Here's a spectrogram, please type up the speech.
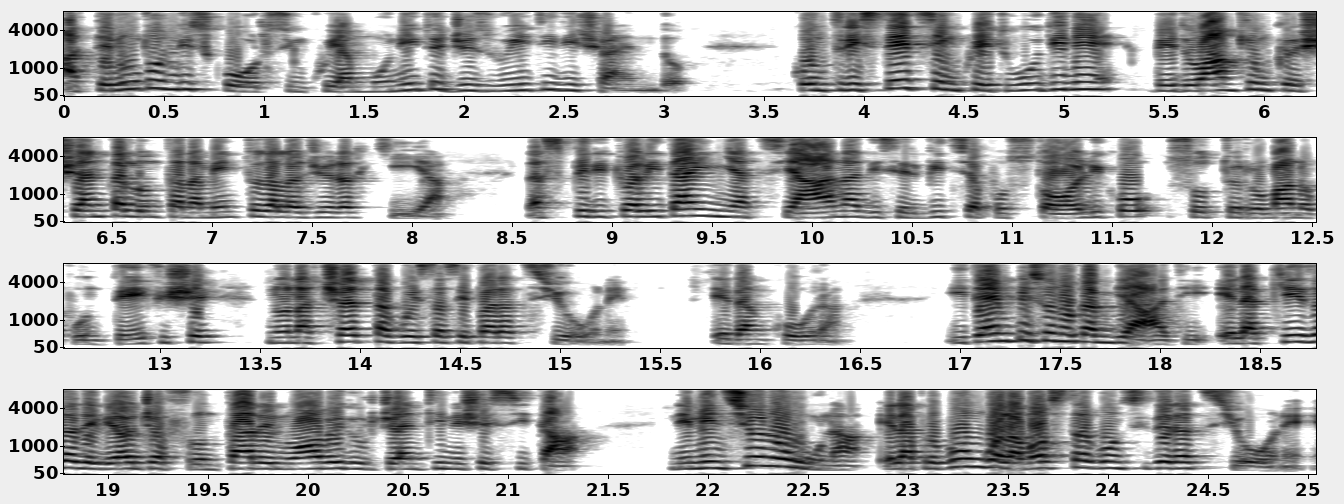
ha tenuto un discorso in cui ha ammonito i gesuiti dicendo «Con tristezza e inquietudine vedo anche un crescente allontanamento dalla gerarchia, la spiritualità ignaziana di servizio apostolico sotto il romano pontefice non accetta questa separazione. Ed ancora, i tempi sono cambiati e la Chiesa deve oggi affrontare nuove ed urgenti necessità. Ne menziono una e la propongo alla vostra considerazione,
